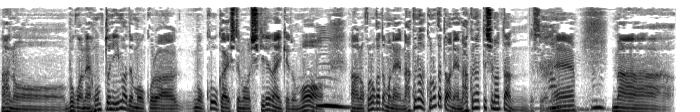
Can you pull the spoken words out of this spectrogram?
あのー、僕はね、本当に今でもこれはもう後悔してもしきれないけども、うん、あの、この方もね、亡くな、この方はね、亡くなってしまったんですよね。はい。うん、まあ、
